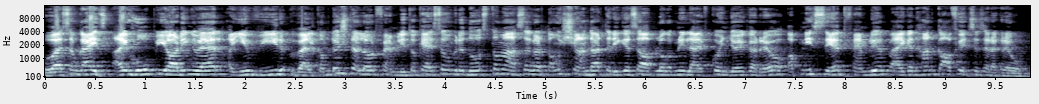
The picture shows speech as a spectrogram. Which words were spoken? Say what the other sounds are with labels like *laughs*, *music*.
What's guys I hope you आरिंग doing well. We're welcome to stall और family तो कैसे हो मेरे दोस्तों? मैं आशा करता हूँ शानदार तरीके से आप लोग अपनी लाइफ को एंजॉय कर रहे हो, अपनी सेहत फैमिली और पाए का ध्यान काफ़ी अच्छे से रख रहे हो।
